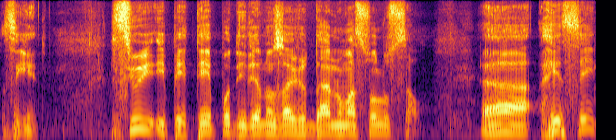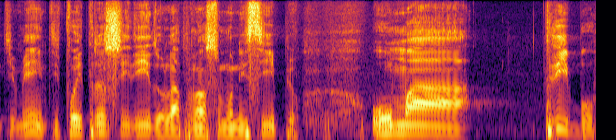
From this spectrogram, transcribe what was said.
o seguinte: se o IPT poderia nos ajudar numa solução. Uh, recentemente foi transferido lá para o nosso município uma tribo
